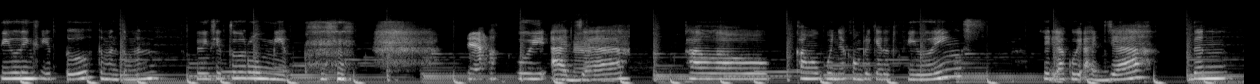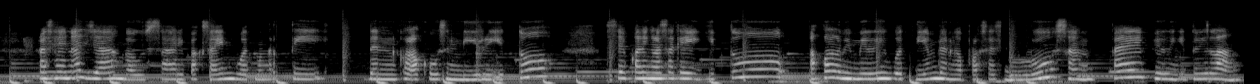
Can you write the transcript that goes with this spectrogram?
feelings itu teman-teman feelings itu rumit. Ya. Akui aja kalau kamu punya complicated feelings jadi akui aja dan rasain aja nggak usah dipaksain buat mengerti. Dan kalau aku sendiri itu setiap kali ngerasa kayak gitu aku lebih milih buat diem dan ngeproses dulu sampai feeling itu hilang.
